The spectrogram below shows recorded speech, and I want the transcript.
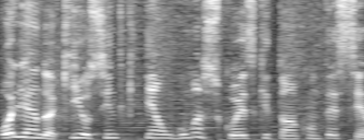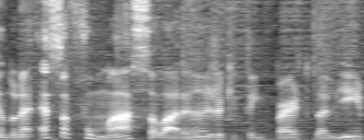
Olhando aqui, eu sinto que tem algumas coisas que estão acontecendo, né? Essa fumaça laranja que tem perto dali,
